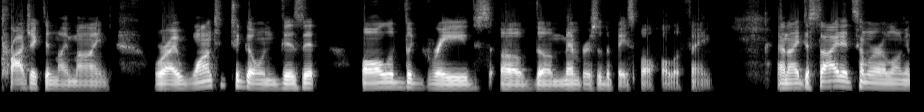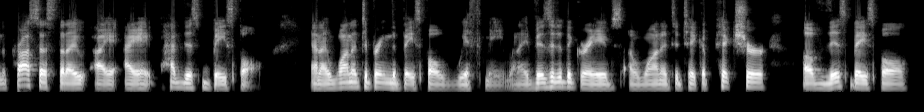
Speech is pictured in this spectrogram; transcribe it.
project in my mind where I wanted to go and visit all of the graves of the members of the Baseball Hall of Fame. And I decided somewhere along in the process that I, I, I, had this baseball and I wanted to bring the baseball with me. When I visited the graves, I wanted to take a picture of this baseball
